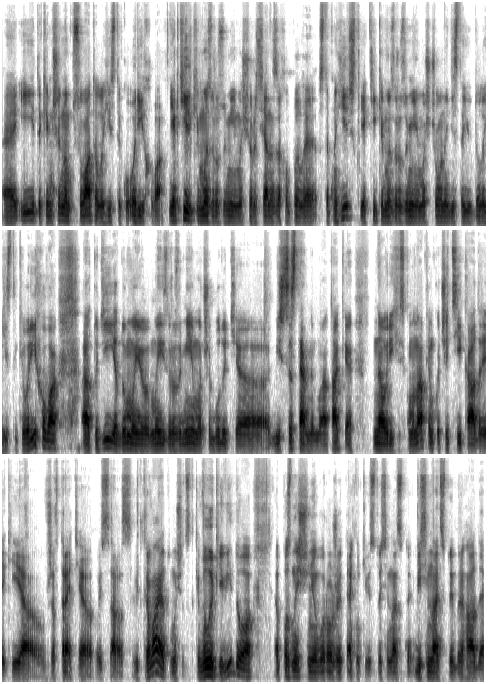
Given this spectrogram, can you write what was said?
е, і таким чином псувати логістику Оріхова. Як тільки ми зрозуміємо, що росіяни захопили Степногірськ, як тільки ми зрозуміємо, що вони дістають до логістики Оріхова, а тоді я думаю, ми і зрозуміємо, чи будуть е, більш системними атаки на Оріхівському напрямку, чи ці кадри, які я вже втретє ось зараз відкриваю, тому що це таке велике відео е, по знищенню ворожої техніки від 117 18-ї бригади.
